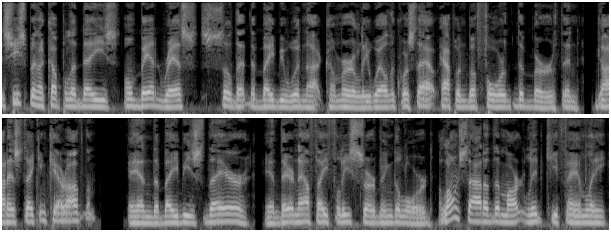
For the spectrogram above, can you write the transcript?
She spent a couple of days on bed rest so that the baby would not come early. Well, of course, that happened before the birth, and God has taken care of them. And the baby's there, and they're now faithfully serving the Lord alongside of the Mark Lidke family,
